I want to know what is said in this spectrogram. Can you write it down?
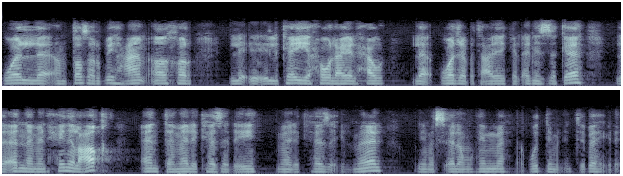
ولا انتظر به عام آخر لكي يحول عليه الحول؟ لا وجبت عليك الآن الزكاة لأن من حين العقد أنت مالك هذا الإيه؟ مالك هذا المال دي مسألة مهمة لابد من انتباه إليه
